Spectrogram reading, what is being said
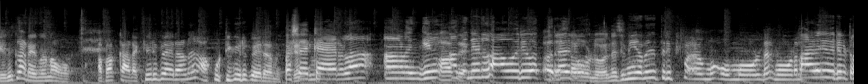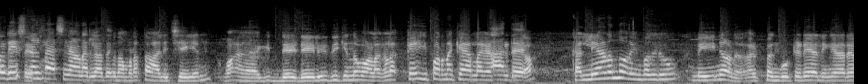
ഏത് കടയിൽ നിന്നാവും അപ്പൊ ആ കടയ്ക്ക് ഒരു പേരാണ് ആ കുട്ടിക്ക് ഒരു പേരാണ്. പക്ഷെ കേരള ആണെങ്കിൽ അതിനുള്ള ആ ഒരു അത് ഇത്തിരി മോളുടെ മോഡൽ പഴയ ഒരു ട്രഡീഷണൽ ഫാഷൻ ആണല്ലോ നമ്മുടെ താലിച്ചെയ്യൻ ഡെയിലി ഇരിക്കുന്ന വളകളൊക്കെ ഈ പറഞ്ഞ കേരള എടുക്കാം. കല്യാണം എന്ന് പറയുമ്പോൾ അതൊരു മെയിൻ ആണ്. പെൺകുട്ടിയുടെ അല്ലെങ്കിൽ ഒരു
